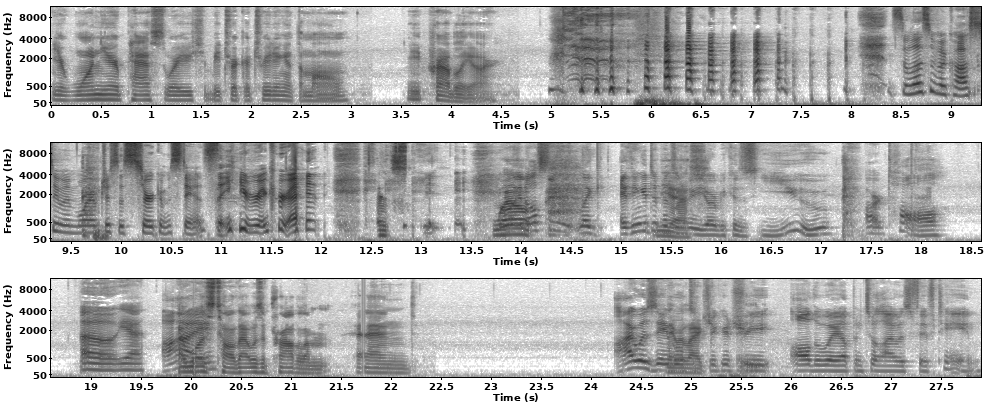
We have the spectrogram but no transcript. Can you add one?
you're one year past where you should be trick or treating at the mall, you probably are. So less of a costume and more of just a circumstance that you regret. It's Well, well, it also like I think it depends on who you are because you are tall. Oh yeah. I I was tall. That was a problem, and I was able to like- trick or treat all the way up until I was 15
